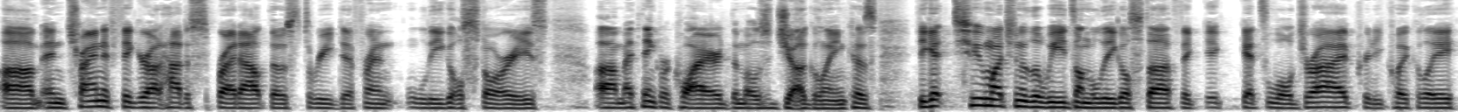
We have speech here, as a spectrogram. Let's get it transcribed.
Um, and trying to figure out how to spread out those three different legal stories, um, I think required the most juggling because if you get too much into the weeds on the legal stuff, it, it gets a little dry pretty quickly.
